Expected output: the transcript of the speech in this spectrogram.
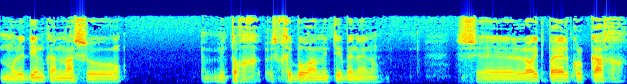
מולידים כאן משהו מתוך חיבור אמיתי בינינו. שלא יתפעל כל כך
